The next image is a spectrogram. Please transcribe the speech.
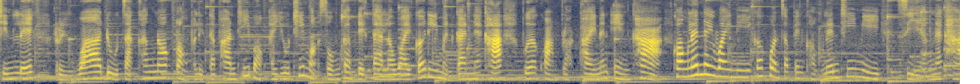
ชิ้นเล็ก หรือว่าดูจากข้างนอกกล่องผลิตภัณฑ์ที่บอกอายุที่เหมาะสมกับเด็กแต่ละวัยก็ดีเหมือนกันนะคะ เพื่อความปลอดภัยนั่นเองค่ะ ของเล่นในวัยนี้ก็ควรจะเป็นของเล่นที่มีเสียงนะคะ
